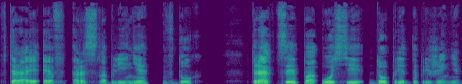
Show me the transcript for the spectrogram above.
Вторая F – расслабление, вдох. Тракция по оси до преднапряжения.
